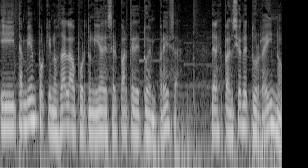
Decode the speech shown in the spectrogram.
y también porque nos da la oportunidad de ser parte de tu empresa, de la expansión de tu reino,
